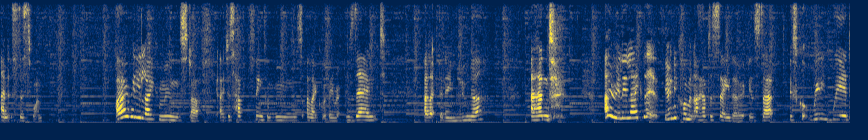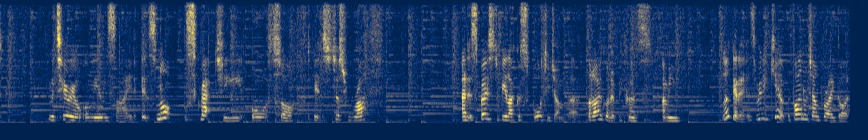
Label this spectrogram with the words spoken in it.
and it's this one. I really like moon stuff. I just have this thing for moons, I like what they represent, I like the name Luna, and I really like this. The only comment I have to say though is that it's got really weird material on the inside. It's not scratchy or soft, it's just rough. And it's supposed to be like a sporty jumper, but I got it because, I mean, look at it, it's really cute. The final jumper I got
